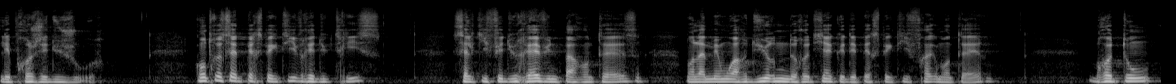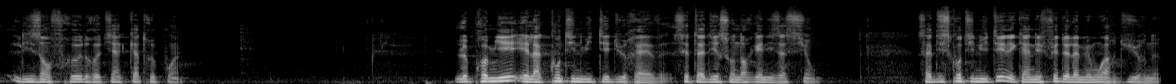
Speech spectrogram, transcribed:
les projets du jour. Contre cette perspective réductrice, celle qui fait du rêve une parenthèse, dont la mémoire diurne ne retient que des perspectives fragmentaires, Breton, lisant Freud, retient quatre points. Le premier est la continuité du rêve, c'est-à-dire son organisation. Sa discontinuité n'est qu'un effet de la mémoire diurne.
